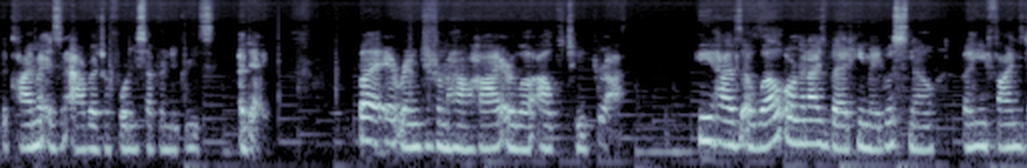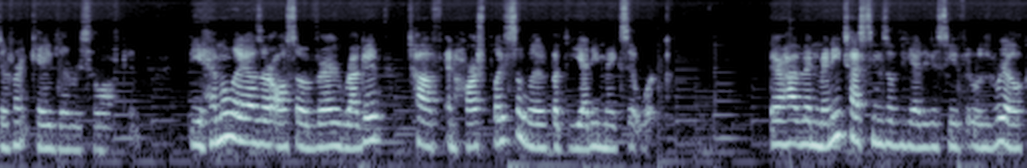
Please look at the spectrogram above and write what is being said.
the climate is an average of 47 degrees a day, but it ranges from how high or low altitude you're at. He has a well organized bed he made with snow, but he finds different caves every so often. The Himalayas are also a very rugged, tough, and harsh place to live, but the Yeti makes it work. There have been many testings of the Yeti to see if it was real,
